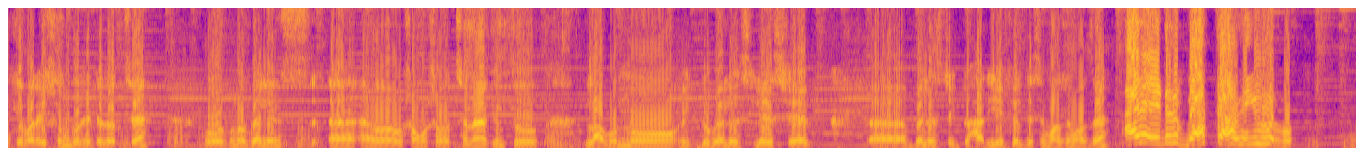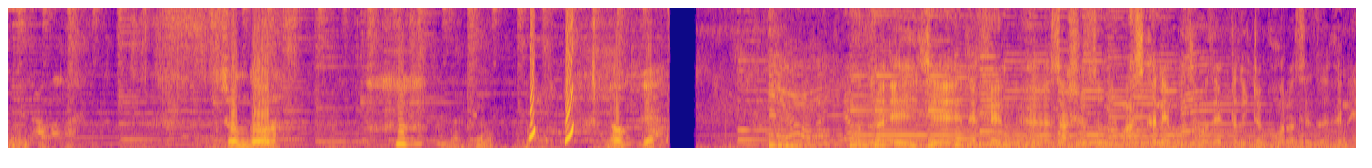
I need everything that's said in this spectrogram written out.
একেবারেই সুন্দর হেঁটে যাচ্ছে। ওর কোনো ব্যালেন্স সমস্যা হচ্ছে না কিন্তু লাবণ্য একটু ব্যালেন্সলেস সে এক ব্যালেন্সটা একটু হারিয়ে ফেলতেছে মাঝে মাঝে। আরে এটার ব্যাগটা আমি কি করব সুন্দর। ওকে বন্ধুরা এই যে দেখেন আহ, চাষের জমির মাঝখানে মাঝে মাঝে একটা দুইটা ঘর আছে যেখানে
